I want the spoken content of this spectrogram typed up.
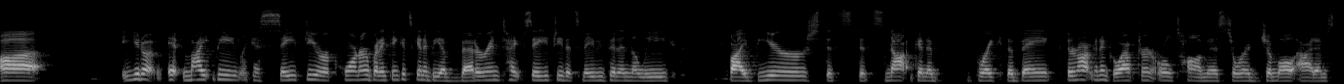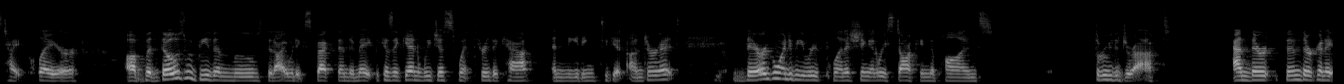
uh, you know, it might be like a safety or a corner, but I think it's going to be a veteran type safety that's maybe been in the league five years. That's that's not going to break the bank. They're not going to go after an Earl Thomas or a Jamal Adams type player. Uh, but those would be the moves that I would expect them to make because, again, we just went through the cap and needing to get under it. Yeah. They're going to be replenishing and restocking the pond through the draft. And they're then they're going to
